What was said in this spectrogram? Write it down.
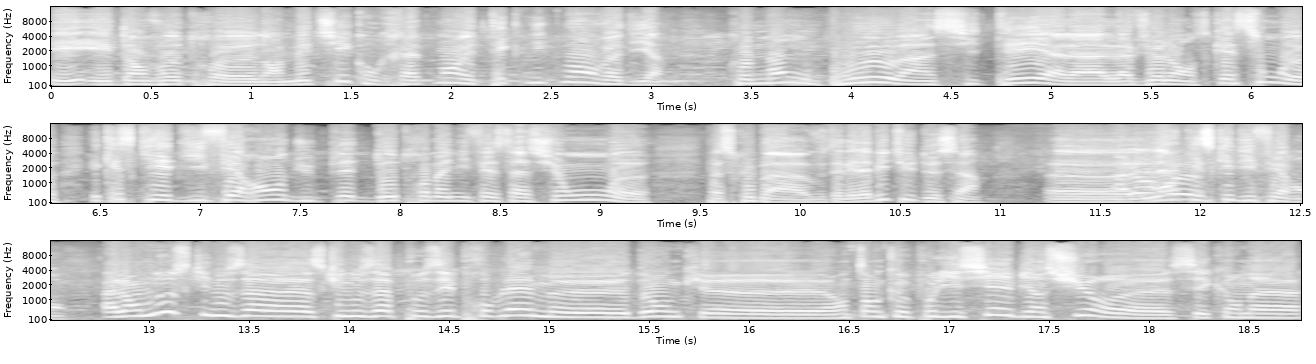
Et, et dans votre dans le métier concrètement et techniquement, on va dire, comment on peut inciter à la, la violence? Quels sont et qu'est-ce qui est différent du peut-être d'autres manifestations Parce que bah vous avez l'habitude de ça. Alors, là, qu'est-ce qui est différent? Alors nous, ce qui nous a, ce qui nous a posé problème, donc en tant que policier, bien sûr, c'est qu'on a,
